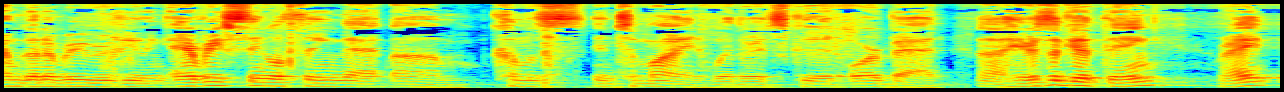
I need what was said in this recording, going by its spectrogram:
I'm going to be reviewing every single thing that um, comes into mind, whether it's good or bad. Uh, here's a good thing, right?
